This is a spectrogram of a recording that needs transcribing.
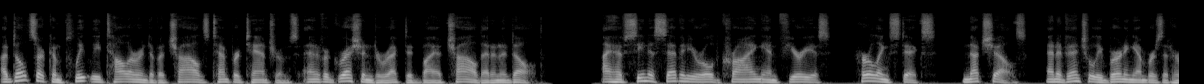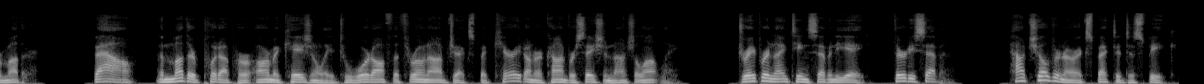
Adults are completely tolerant of a child's temper tantrums and of aggression directed by a child at an adult. I have seen a seven year old crying and furious, hurling sticks, nutshells, and eventually burning embers at her mother. Bow, the mother put up her arm occasionally to ward off the thrown objects but carried on her conversation nonchalantly. Draper 1978, 37. How children are expected to speak.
